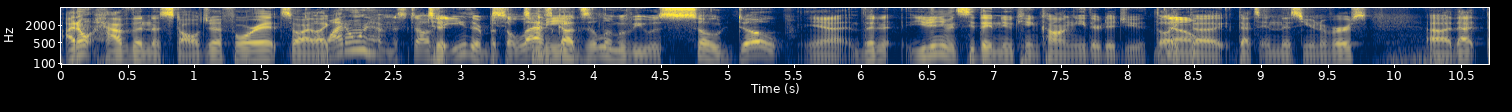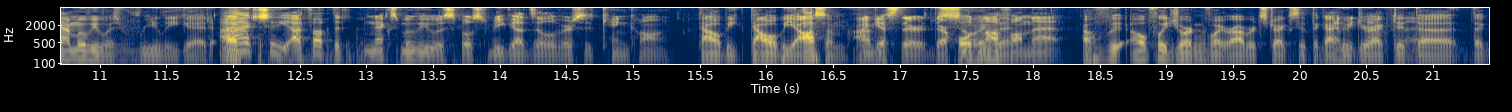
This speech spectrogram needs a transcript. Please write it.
I don't have the nostalgia for it, so I like. oh, I don't have nostalgia to- either, but the last me- Godzilla movie was so dope. Yeah, then you didn't even see the new King Kong either, did you? The, like No. the that's in this universe. Uh, that that movie was really good. I Uh, actually I thought the next movie was supposed to be Godzilla versus King Kong. that will be that will be awesome. I I'm guess they're they're so holding off that. on that. Hopefully, hopefully Jordan Vogt-Roberts directs it, the guy I'd who be down for directed the the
